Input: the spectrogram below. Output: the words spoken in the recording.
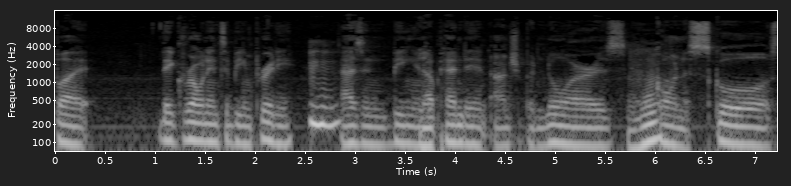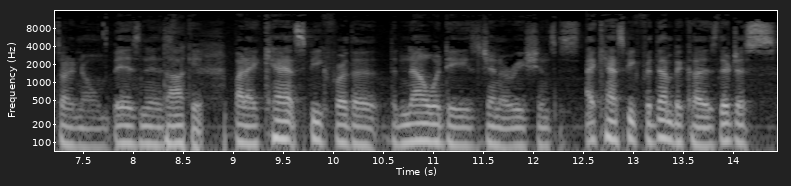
but they grown into being pretty, mm-hmm. as in being independent entrepreneurs, mm-hmm. going to school, starting their own business. Talk it. But I can't speak for the the nowadays generations. I can't speak for them because they're just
